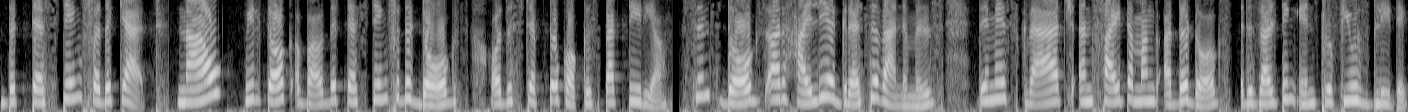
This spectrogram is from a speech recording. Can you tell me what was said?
the testing for the cat. Now we'll talk about the testing for the dogs or the Streptococcus bacteria. Since dogs are highly aggressive animals, they may scratch and fight among other dogs, resulting in profuse bleeding.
